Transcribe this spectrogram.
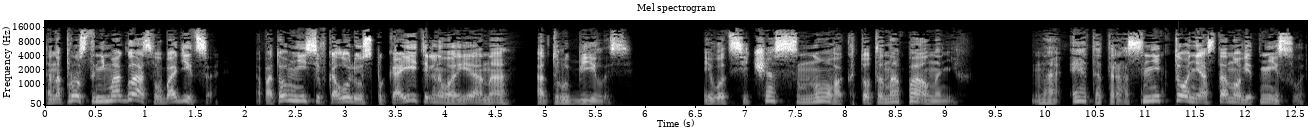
Она просто не могла освободиться. А потом Нисе вкололи успокоительного, и она отрубилась. И вот сейчас снова кто-то напал на них. На этот раз никто не остановит Нису.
